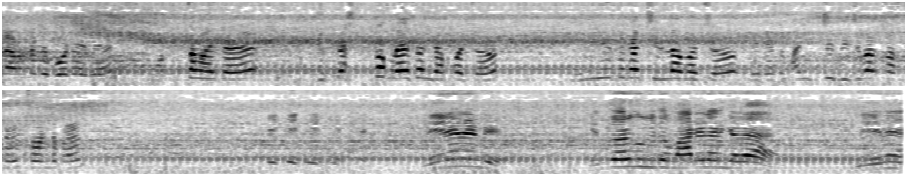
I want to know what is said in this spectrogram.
ఇలా ఉంటుంది బోట్ అయితే. మొత్తం అయితే ది బెస్ట్ ప్లేస్ అని చెప్పచ్చు. నీట్గా చిల్ అవ్వచ్చు మీకైతే మంచి విజువల్స్ వస్తాయి చూడండి ఫ్రెండ్స్ నేనేనండి. ఎంతవరకు మీతో మాట్లాడాను కదా. నేనే.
